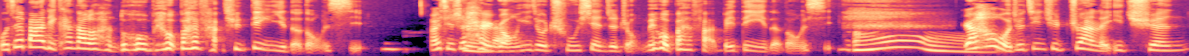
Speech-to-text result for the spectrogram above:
我在巴黎看到了很多我 没有办法去定义的东西，而且是很容易就出现这种没有办法被定义的东西。哦，然后我就进去转了一圈，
